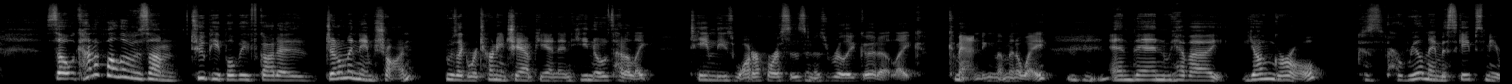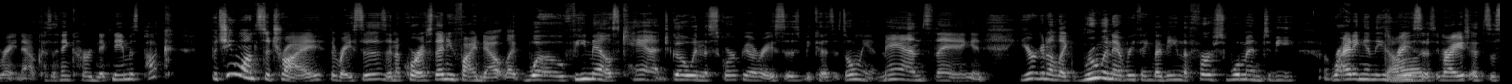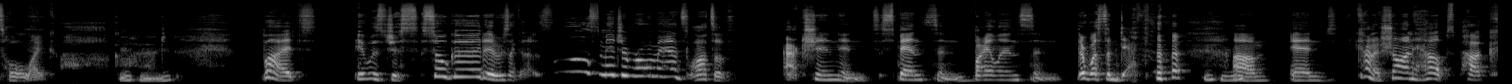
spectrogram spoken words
So it kind of follows um two people. We've got a gentleman named Sean who's like a returning champion, and he knows how to like tame these water horses and is really good at like commanding them in a way. Mhm. And then we have a young girl because her real name escapes me right now because I think her nickname is Puck. But she wants to try the races, and of course, then you find out like, whoa, females can't go in the Scorpio races because it's only a man's thing, and you're gonna like ruin everything by being the first woman to be riding in these God. races, right? It's this whole like, oh god. Mhm. But it was just so good. It was like a little smidge of romance, lots of action and suspense and violence, and there was some death. Mhm. Um, and kind of Sean helps Puck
